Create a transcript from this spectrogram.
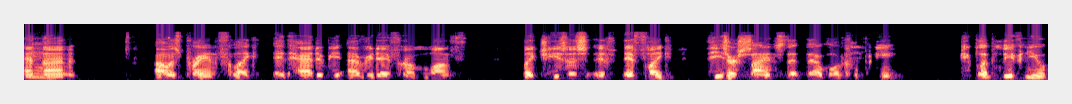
And yeah. then I was praying for like it had to be every day for a month. Like Jesus, if if like these are signs that that will accompany people that believe in you,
